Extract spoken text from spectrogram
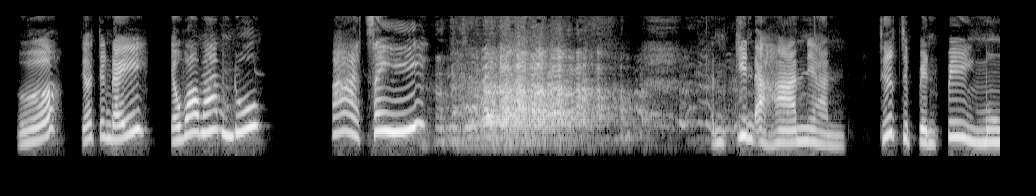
เออ เจ้าจังไดเจะว่ามามึงดูป้าสีอันกินอาหารเนี่ยหันถือจะเป็นปิ้งหมู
